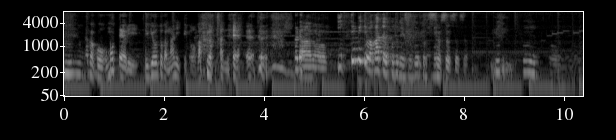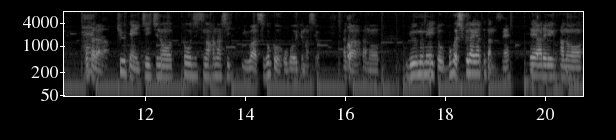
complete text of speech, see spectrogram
うんなんかこう思ったより授業とか何言ってるかわからなかったんで、あの、行ってみて分かったことですよね、そうね。そうそうそう。うん、だから、9.11の当日の話はすごく覚えてますよ。なんか、あの、ルームメイト、僕は宿題やってたんですね。で、あれ、あの、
